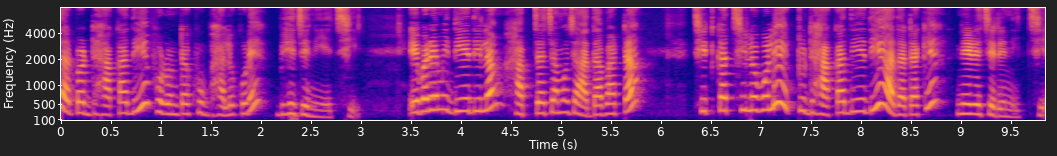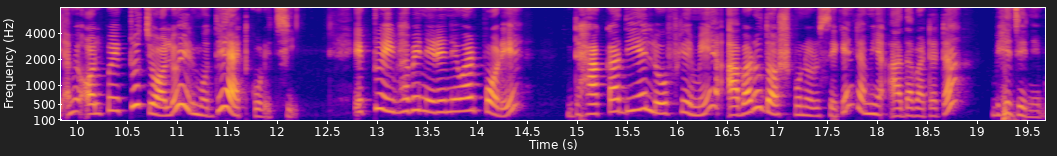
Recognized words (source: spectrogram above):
তারপর ঢাকা দিয়ে ফোড়নটা খুব ভালো করে ভেজে নিয়েছি। এবারে আমি দিয়ে দিলাম হাফ চা চামচ আদা বাটা। ছিটকাচ্ছিল বলে একটু ঢাকা দিয়ে দিয়ে আদাটাকে নেড়ে চেড়ে নিচ্ছি। আমি অল্প একটু জলও এর মধ্যে অ্যাড করেছি। একটু এইভাবে নেড়ে নেওয়ার পরে ঢাকা দিয়ে লো ফ্লেমে আবারও দশ পনেরো সেকেন্ড আমি আদা বাটাটা ভেজে নেব।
